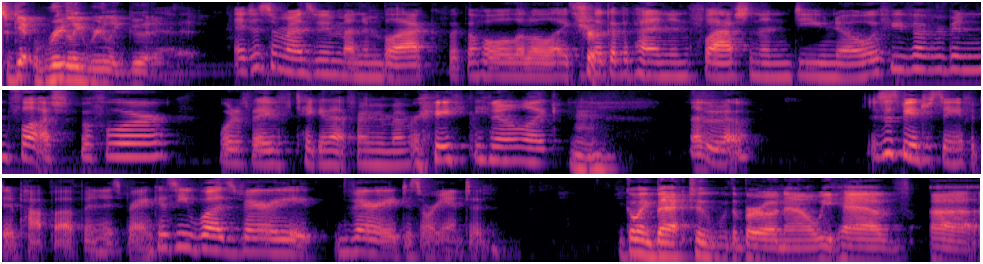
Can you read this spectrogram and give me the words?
to get really, really good at it. It just reminds me of Men in Black with the whole little like Sure. look at the pen and flash and then do you know if you've ever been flashed before? What if they've taken that from your memory? you know, like I don't know. It'd just be interesting if it did pop up in his brain because he was very, very disoriented. Going back to the burrow now, we have uh,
